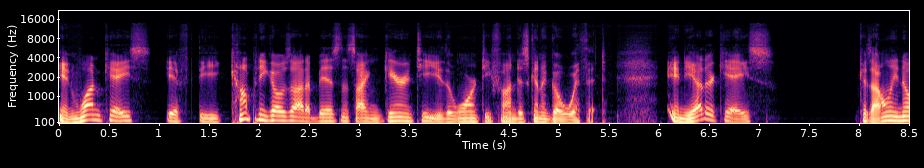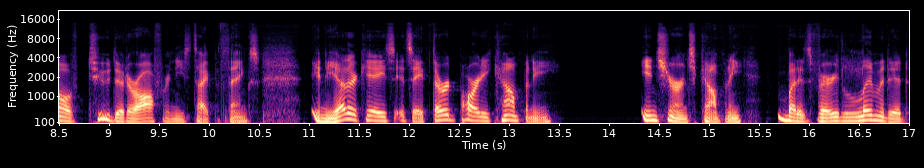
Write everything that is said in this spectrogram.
In one case, if the company goes out of business, I can guarantee you the warranty fund is going to go with it. In the other case, because I only know of two that are offering these type of things. In the other case, it's a third party company, insurance company, but it's very limited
